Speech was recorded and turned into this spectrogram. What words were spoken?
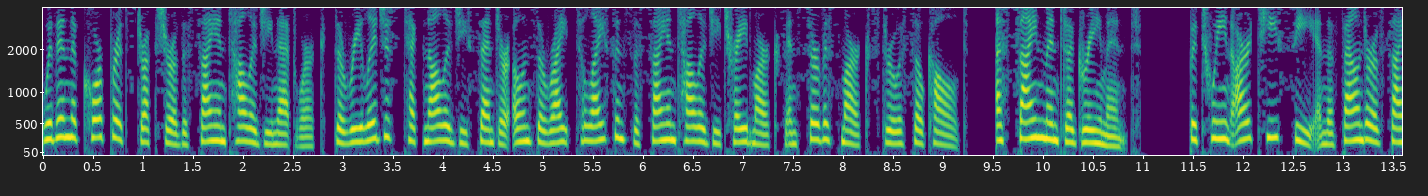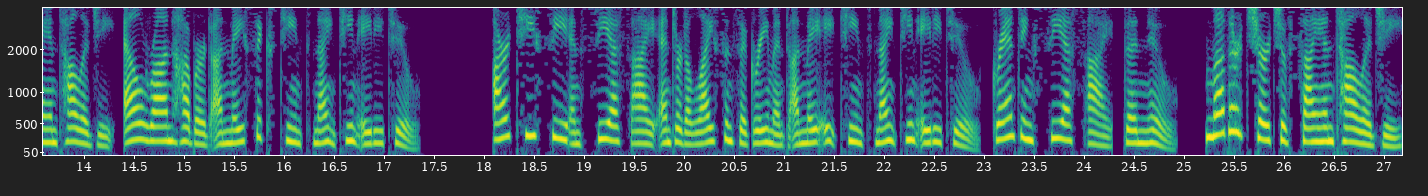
Within the corporate structure of the Scientology network, the Religious Technology Center owns the right to license the Scientology trademarks and service marks through a so-called assignment agreement between RTC and the founder of Scientology, L. Ron Hubbard on May 16, 1982. RTC and CSI entered a license agreement on May 18, 1982, granting CSI, the new Mother Church of Scientology,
